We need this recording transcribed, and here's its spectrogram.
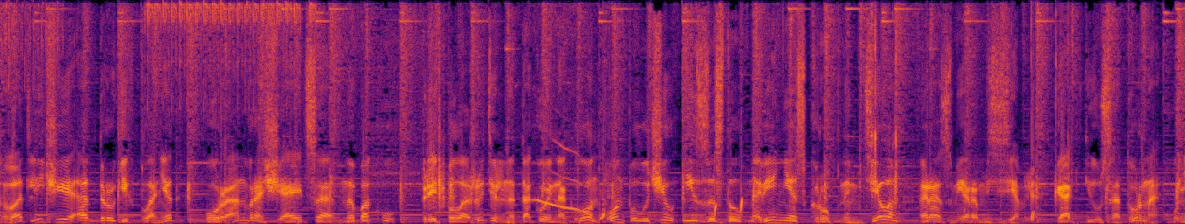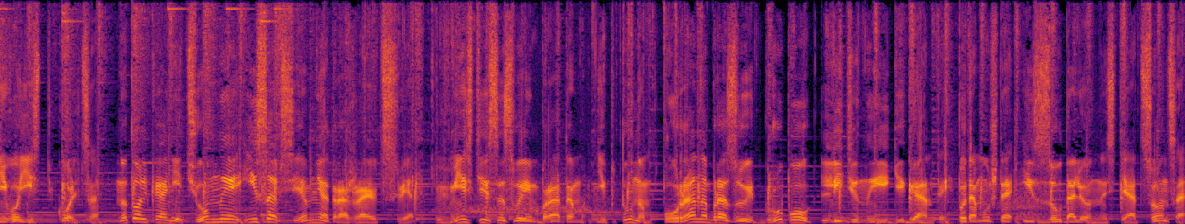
В отличие от других планет, Уран вращается на боку. Предположительно, такой наклон он получил из-за столкновения с крупным телом размером с Землю. Как и у Сатурна, у него есть кольца, но только они темные и совсем не отражают свет. Вместе со своим братом Нептуном Уран образует группу «Ледяные гиганты», потому что из-за удаленности от Солнца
